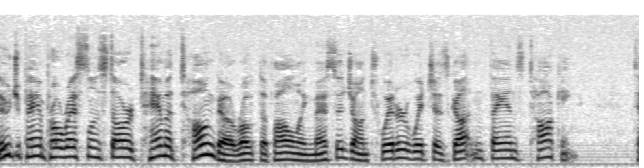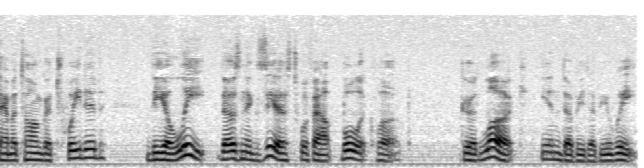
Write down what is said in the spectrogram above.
New Japan Pro Wrestling star Tama Tonga wrote the following message on Twitter, which has gotten fans talking. Tama Tonga tweeted, The Elite doesn't exist without Bullet Club. Good luck in WWE.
